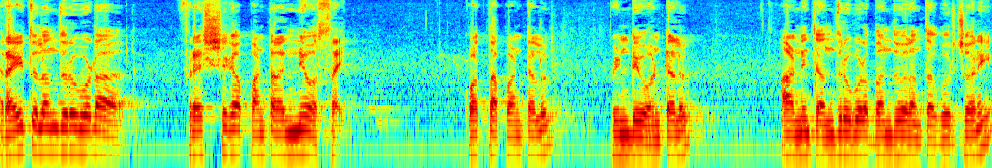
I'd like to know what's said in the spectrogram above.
రైతులందరూ కూడా ఫ్రెష్గా పంటలన్నీ వస్తాయి. కొత్త పంటలు పిండి వంటలు ఆడ నుంచి అందరూ కూడా బంధువులంతా కూర్చొని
